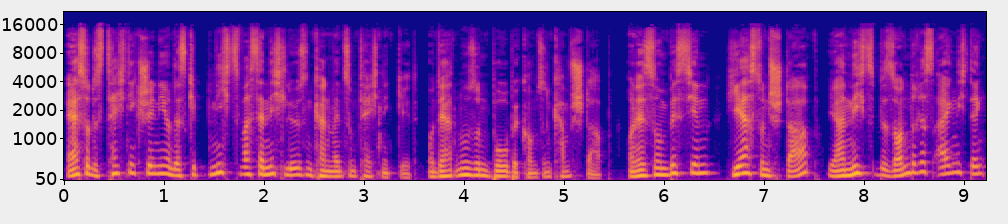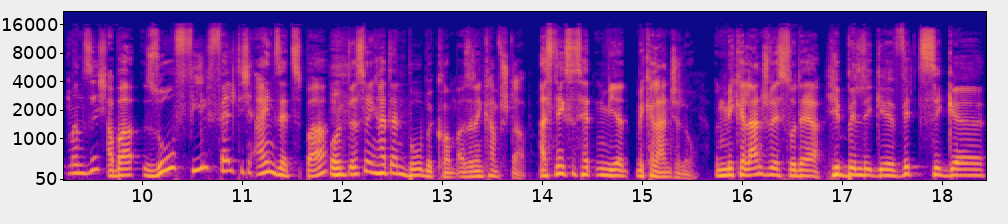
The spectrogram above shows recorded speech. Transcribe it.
Er ist so das Technikgenie und es gibt nichts, was er nicht lösen kann, wenn es um Technik geht. Und er hat nur so einen Bo bekommen, so einen Kampfstab. Und er ist so ein bisschen, hier hast du einen Stab. Ja, nichts Besonderes eigentlich, denkt man sich. Aber so vielfältig einsetzbar. Und deswegen hat er einen Bo bekommen, also den Kampfstab. Als nächstes hätten wir Michelangelo. Und Michelangelo ist so der hibbelige, witzige.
